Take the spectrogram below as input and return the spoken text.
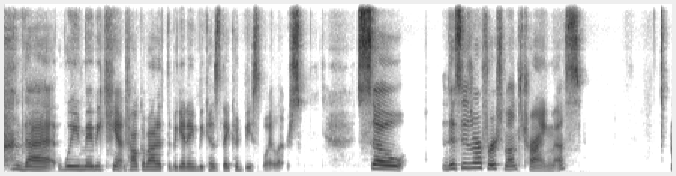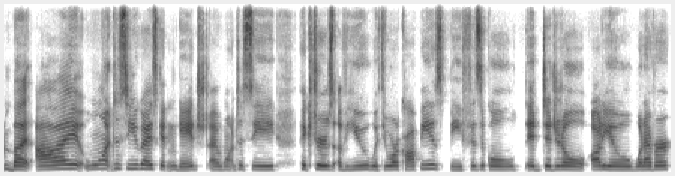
that we maybe can't talk about at the beginning because they could be spoilers so this is our first month trying this but I want to see you guys get engaged. I want to see pictures of you with your copies, be physical, eh, digital, audio, whatever.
